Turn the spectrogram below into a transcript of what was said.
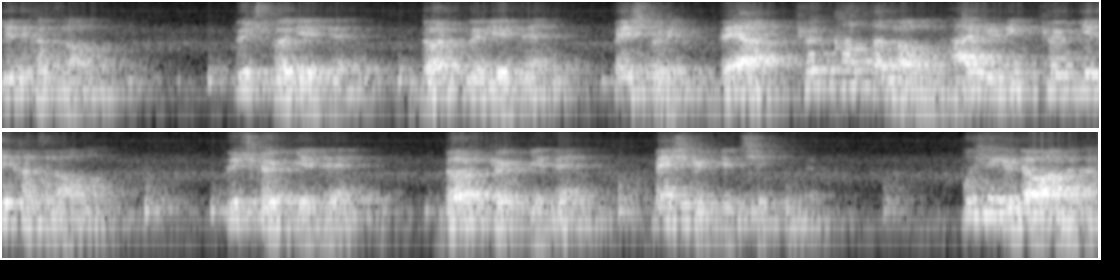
7 katını alalım. 3 bölü 7, 4 bölü 7, 5 bölü 7. Veya kök katlarını alalım. Her birinin kök 7 katını alalım. 3 kök 7, 4 kök 7, 5 kök 7 şeklinde. Bu şekilde devam eden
